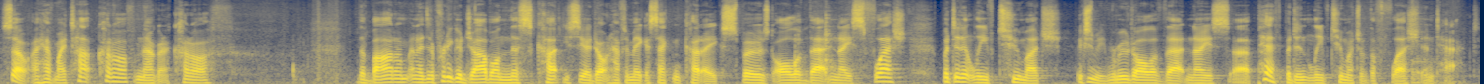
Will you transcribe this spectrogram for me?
So I have my top cut off. I'm now going to cut off the bottom, and I did a pretty good job on this cut. You see I don't have to make a second cut. I exposed all of that nice flesh, but didn't leave too much, excuse me, removed all of that nice uh, pith, but didn't leave too much of the flesh intact.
